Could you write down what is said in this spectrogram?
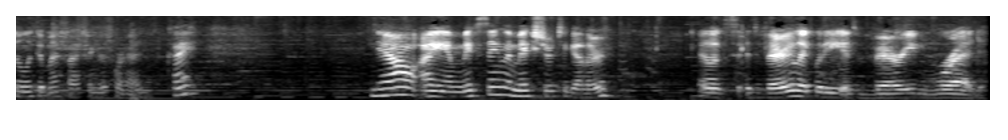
don't look at my five finger forehead, okay? Now I am mixing the mixture together. It looks, it's very liquidy, it's very red.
